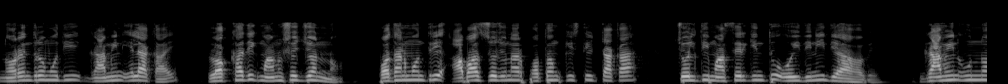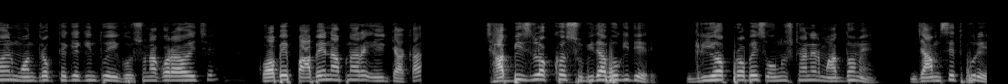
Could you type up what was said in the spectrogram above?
নরেন্দ্র মোদী গ্রামীণ এলাকায় লক্ষাধিক মানুষের জন্য প্রধানমন্ত্রী আবাস যোজনার প্রথম কিস্তির টাকা চলতি মাসের কিন্তু ওই দিনই দেওয়া হবে। গ্রামীণ উন্নয়ন মন্ত্রক থেকে কিন্তু এই ঘোষণা করা হয়েছে। কবে পাবেন আপনারা এই টাকা? ছাব্বিশ লক্ষ সুবিধাভোগীদের গৃহপ্রবেশ অনুষ্ঠানের মাধ্যমে জামশেদপুরে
